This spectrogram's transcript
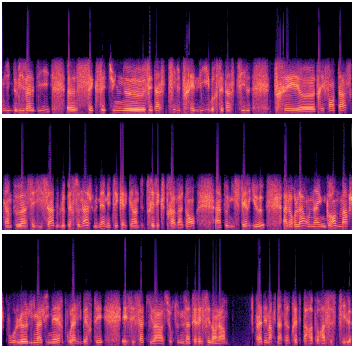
musique de Vivaldi, euh, c'est que euh, c'est un style très libre, c'est un style très euh, très fantasque, un peu insaisissable. Le personnage lui-même était quelqu'un de très extravagant, un peu mystérieux. Alors là, on a une grande marche pour l'imaginaire, pour la liberté, et c'est ça qui va surtout nous intéresser dans la la démarche d'interprète par rapport à ce style.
